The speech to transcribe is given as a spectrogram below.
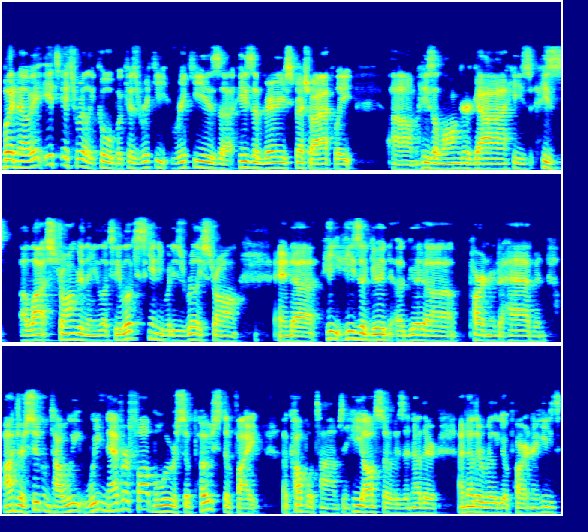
but no it, it's it's really cool because Ricky Ricky is a he's a very special athlete. Um, he's a longer guy. He's he's a lot stronger than he looks he looks skinny but he's really strong and uh, he he's a good a good uh, partner to have and Andre Soukhamthath we we never fought but we were supposed to fight a couple times, and he also is another another really good partner. He's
